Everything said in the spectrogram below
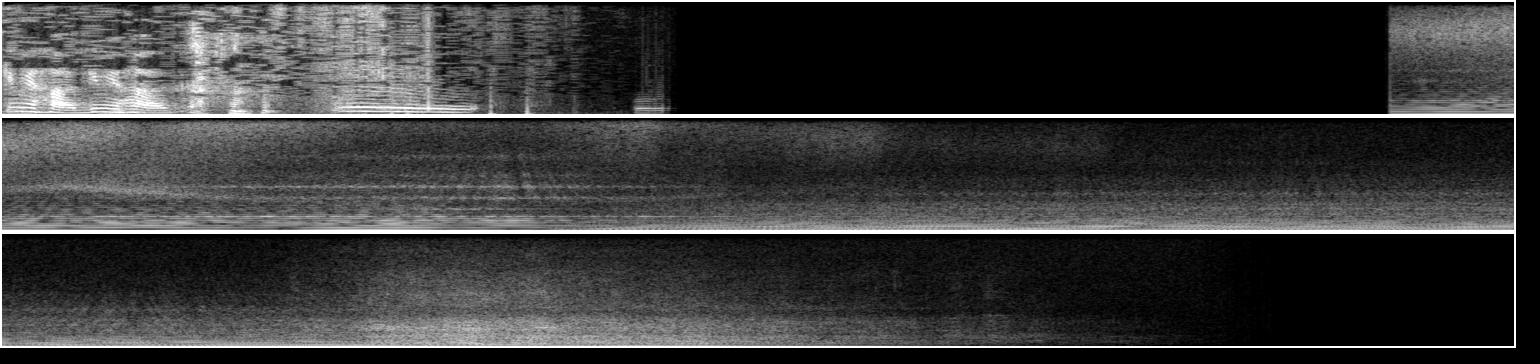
Give me a hug. Give me a hug.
